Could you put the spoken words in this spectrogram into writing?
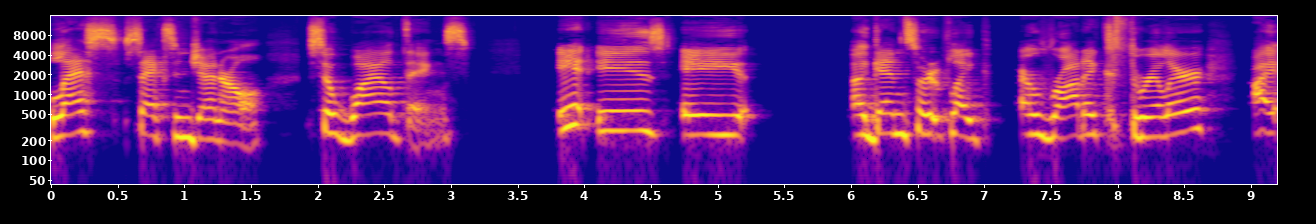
Less sex in general. So Wild Things. It is a, again, sort of like erotic thriller. I,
